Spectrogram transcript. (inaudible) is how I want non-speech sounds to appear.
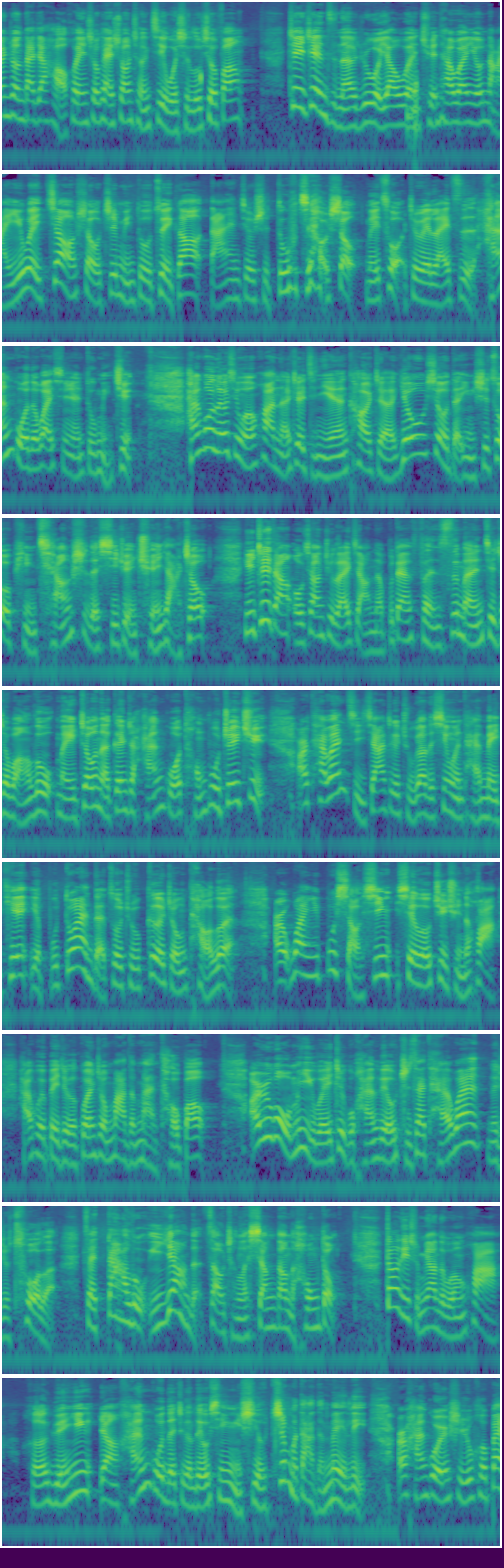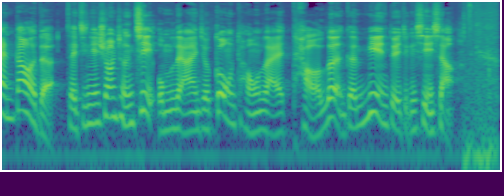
观众，大家好，欢迎收看《双城记》，我是卢秀芳。这一阵子呢，如果要问全台湾有哪一位教授知名度最高，答案就是都教授。没错，这位来自韩国的外星人都敏俊。韩国流行文化呢，这几年靠着优秀的影视作品强势的席卷全亚洲。以这档偶像剧来讲呢，不但粉丝们借着网络每周呢跟着韩国同步追剧，而台湾几家这个主要的新闻台每天也不断的做出各种讨论。而万一不小心泄露剧情的话，还会被这个观众骂得满头包。而如如果我们以为这股寒流只在台湾，那就错了，在大陆一样的造成了相当的轰动。到底什么样的文化和原因让韩国的这个流行影视有这么大的魅力？而韩国人是如何办到的？在今天双城记，我们两岸就共同来讨论跟面对这个现象。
